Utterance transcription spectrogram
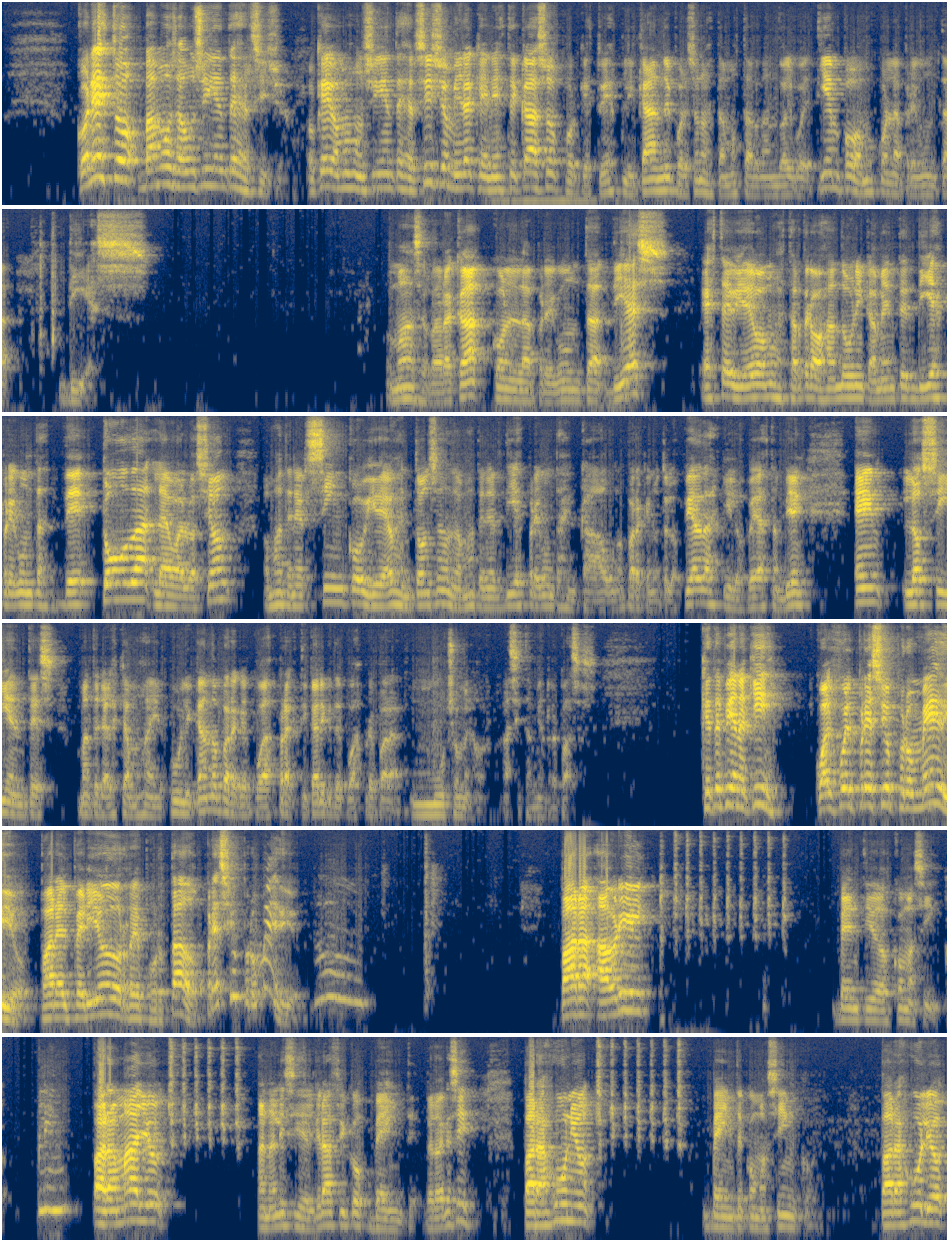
Con esto vamos a un siguiente ejercicio. Ok, vamos a un siguiente ejercicio. Mira que en este caso, porque estoy explicando y por eso nos estamos tardando algo de tiempo, vamos con la pregunta 10. Vamos a cerrar acá con la pregunta 10. Este video vamos a estar trabajando únicamente 10 preguntas de toda la evaluación. Vamos a tener 5 videos entonces donde vamos a tener 10 preguntas en cada uno para que no te los pierdas y los veas también en los siguientes materiales que vamos a ir publicando para que puedas practicar y que te puedas preparar mucho mejor. Así también repasas. ¿Qué te piden aquí? ¿Cuál fue el precio promedio para el periodo reportado? Precio promedio. Mm. Para abril, 22,5. Para mayo, análisis del gráfico, 20. ¿Verdad que sí? Para junio, 20,5. Para julio,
